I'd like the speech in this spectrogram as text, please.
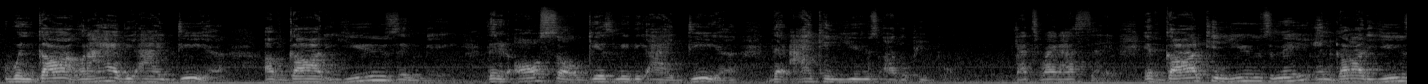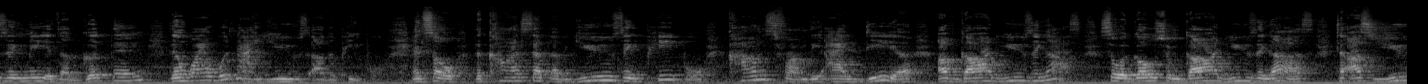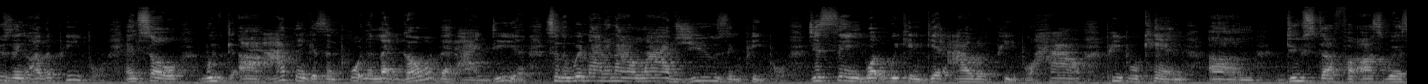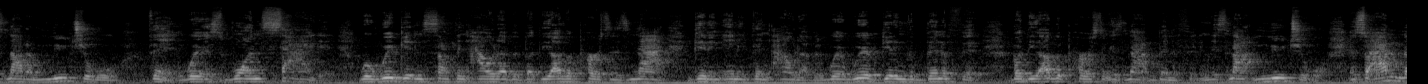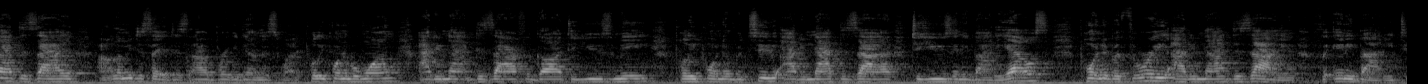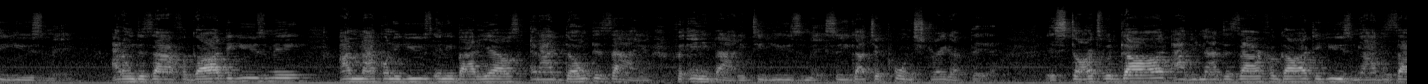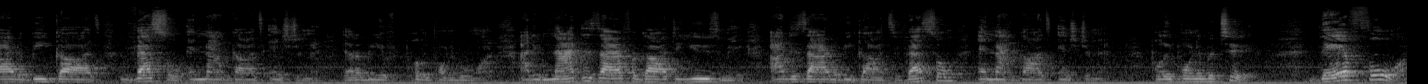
when God, when I had the idea of God using me, then it also gives me the idea that I can use other people. That's right, I said it. If God can use me and God using me is a good thing, then why wouldn't I use other people? And so the concept of using people comes from the idea of God using us. So it goes from God using us to us using other people. And so we uh, I think it's important to let go of that idea so that we're not in our lives using people, just seeing what we can get out of people, how people can um, do stuff for us where it's not a mutual thing, where it's one sided where we're getting something out of it, but the other person is not getting anything out of it, where we're getting the benefit, but the other person is not benefiting. It's not mutual. And so I do not desire, uh, let me just say this, I'll break it down this way. Pulley point number one, I do not desire for God to use me. Pulley point number two, I do not desire to use anybody else. Point number three, I do not desire for anybody to use me. I don't desire for God to use me. I'm not going to use anybody else, and I don't desire for anybody to use me. So you got your point straight up there. It starts with God. I do not desire for God to use me. I desire to be God's vessel and not God's instrument. That'll be your pulley point number one. I do not desire for God to use me. I desire to be God's vessel and not God's instrument. Pulley point number two. Therefore,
